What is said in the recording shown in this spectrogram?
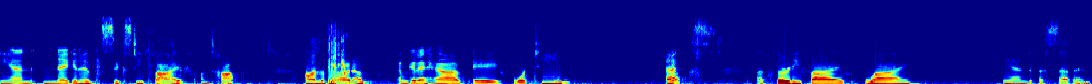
and negative 65 on top. On the bottom, I'm going to have a 14x, a 35y, and a 7.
